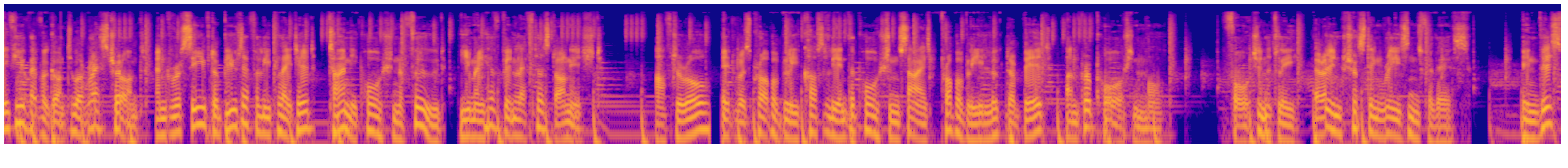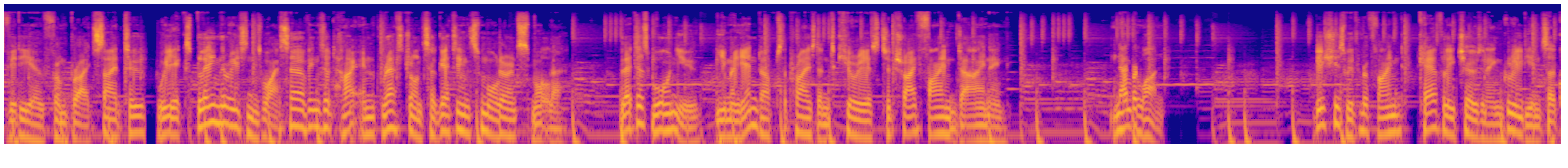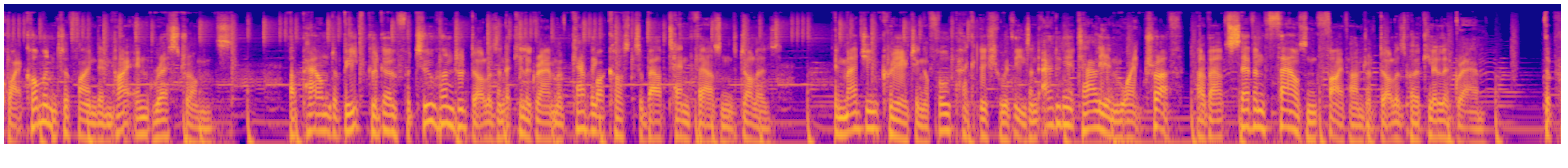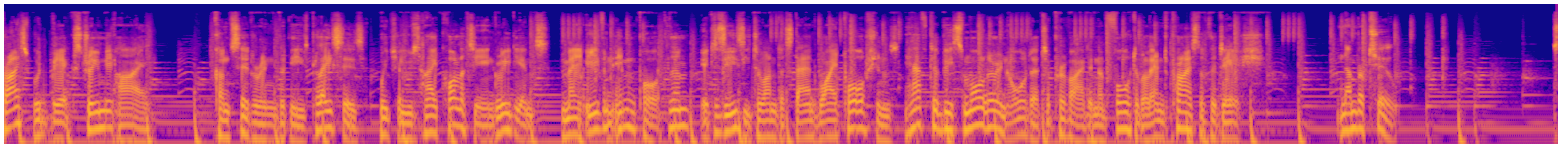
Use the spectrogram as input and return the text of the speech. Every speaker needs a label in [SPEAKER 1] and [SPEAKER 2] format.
[SPEAKER 1] If you've ever gone to a restaurant and received a beautifully plated, tiny portion of food, you may have been left astonished. After all, it was probably costly and the portion size probably looked a bit unproportional. Fortunately, there are interesting reasons for this. In this video from Brightside 2, we explain the reasons why servings at high-end restaurants are getting smaller and smaller. Let us warn you, you may end up surprised and curious to try fine dining.
[SPEAKER 2] Number 1.
[SPEAKER 1] Dishes with refined, carefully chosen ingredients are quite common to find in high-end restaurants. A pound of beef could go for $200 and a kilogram of caviar costs about $10,000. Imagine creating a full pack dish with these and adding Italian white truffle, about 7,500 per kilogram. The price would be extremely high. Considering that these places, which use high quality ingredients, may even import them, it is easy to understand why portions have to be smaller in order to provide an affordable end price of the dish.
[SPEAKER 2] Number 2.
